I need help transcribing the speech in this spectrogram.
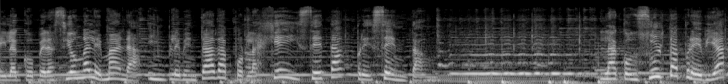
Y la Cooperación Alemana, implementada por la GIZ, presentan la consulta previa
